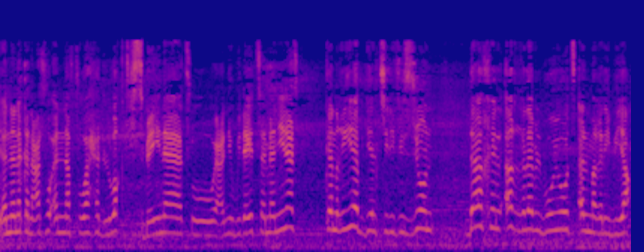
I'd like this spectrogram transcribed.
لأننا كنعرفوا أن في واحد الوقت في السبعينات ويعني وبدايه الثمانينات كان غياب ديال التلفزيون داخل أغلب البيوت المغربية.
